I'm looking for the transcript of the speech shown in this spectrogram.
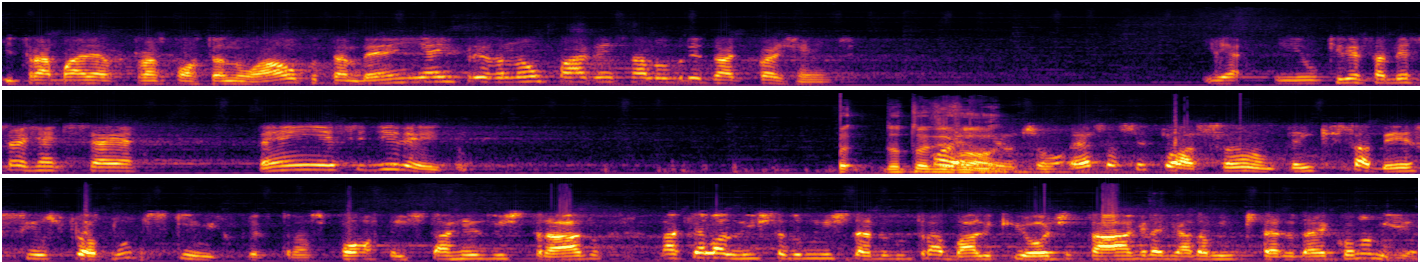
e trabalha transportando álcool também, e a empresa não paga insalubridade para a gente. E, e, eu queria saber se a gente se é, tem esse direito. Doutor Divaldo. Milton, essa situação tem que saber se os produtos químicos que ele transporta está registrado naquela lista do Ministério do Trabalho que hoje está agregada ao Ministério da Economia.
